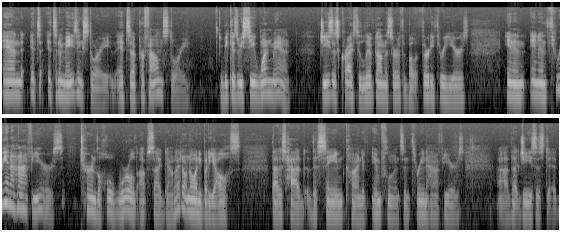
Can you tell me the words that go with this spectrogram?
And it's it's an amazing story. It's a profound story because we see one man, Jesus Christ, who lived on this earth about 33 years, and in, and in three and a half years turned the whole world upside down. I don't know anybody else that has had the same kind of influence in three and a half years uh, that Jesus did.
